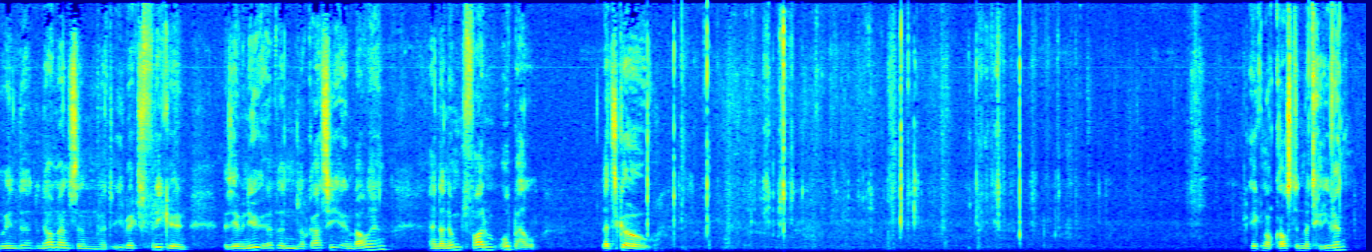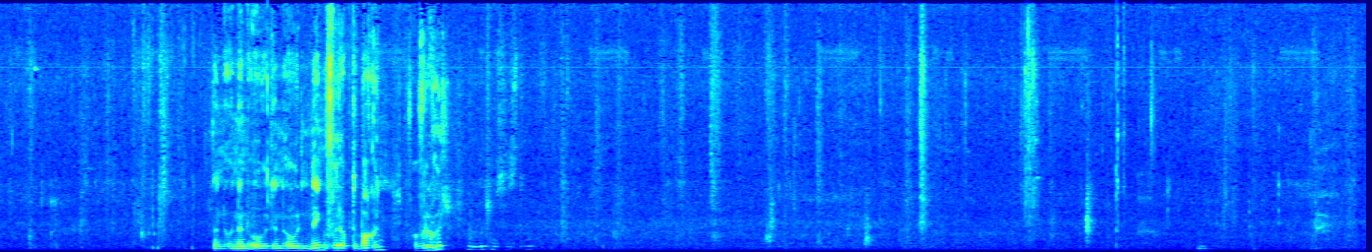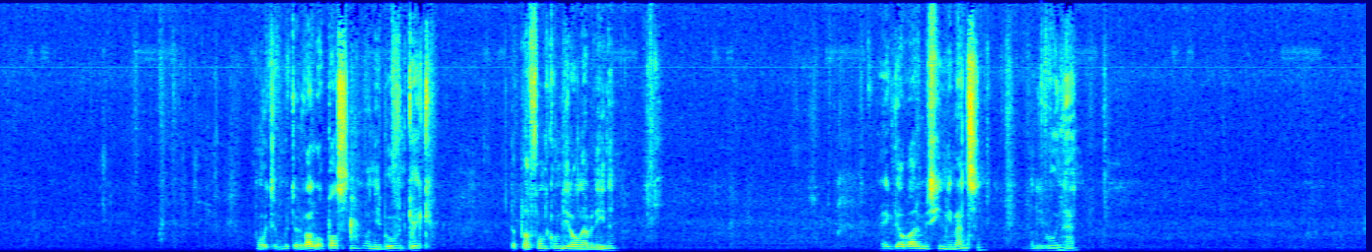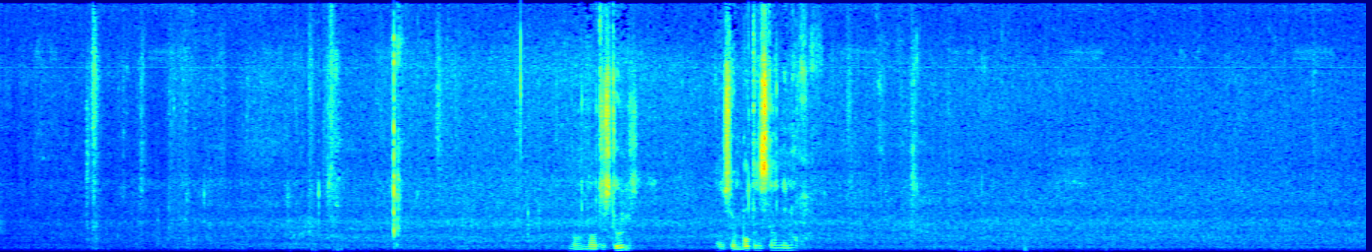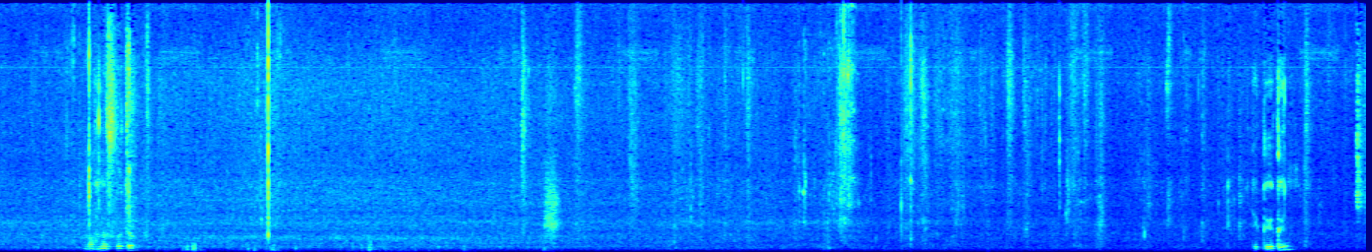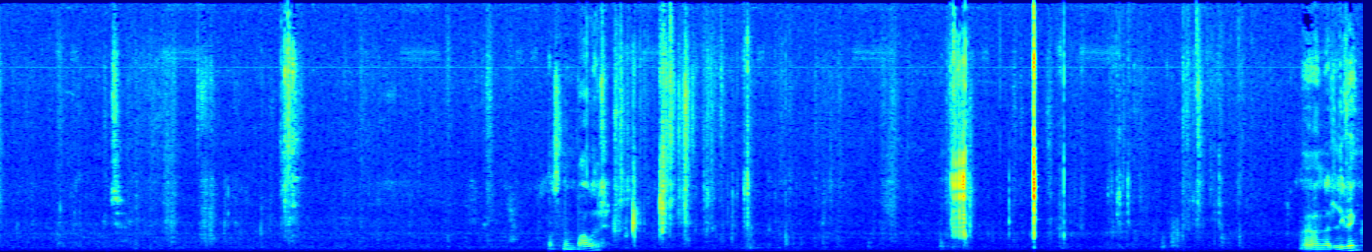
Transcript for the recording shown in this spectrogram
Goedendag mensen met Urbex Freaken. We zijn nu op een locatie in België en dat noemt Farm Opel. Let's go! Kijk nog kasten met grieven. Een, een, oude, een oude ding voor op de bakken van vroeger. We moeten, wel oppassen, want hierboven, kijk, de plafond komt hier al naar beneden. Kijk, dat waren misschien die mensen van die wonen. Hè. Nog, nog de stoel. Dat zijn botten staan er nog. Nog een foto. De keuken. Dat is een baller. Naar de living.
